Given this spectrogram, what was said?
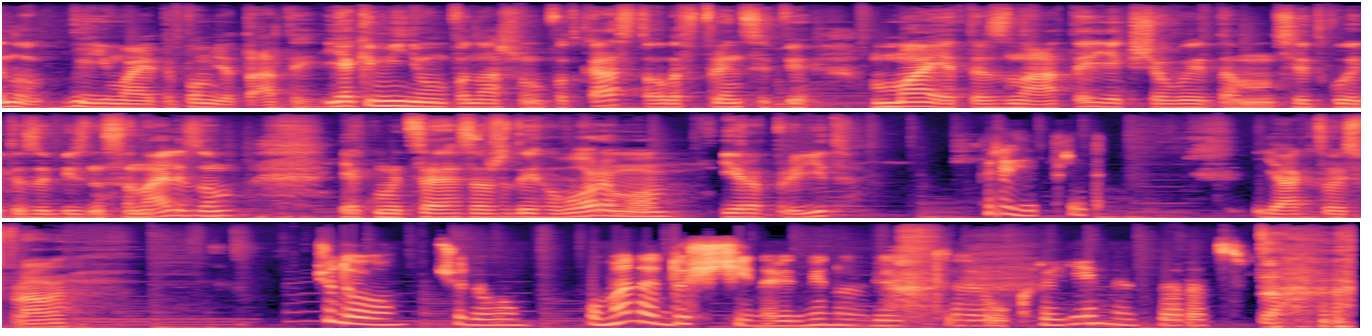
ну ви її маєте пам'ятати, як і мінімум по нашому подкасту, але в принципі маєте знати, якщо ви там слідкуєте за бізнес-аналізом, як ми це завжди говоримо. Іра, привіт. Привіт, привіт. Як твої справи? Чудово, чудово. У мене дощі, на відміну від е, України зараз. Так,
